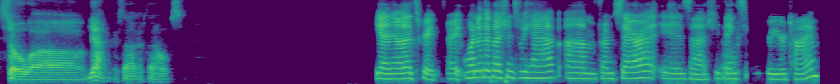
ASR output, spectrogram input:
So uh, yeah, if that, if that helps. Yeah, no, that's great. All right. One of the questions we have um, from Sarah is uh, she Yeah. thanks you for your time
